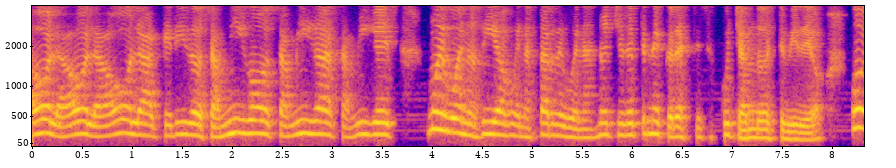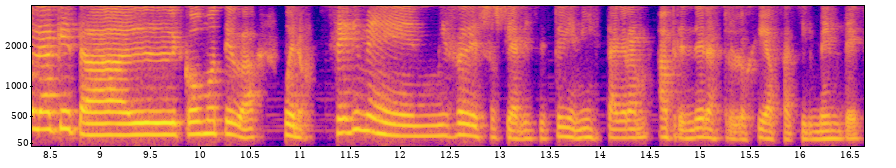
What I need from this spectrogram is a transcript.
hola, hola, hola, queridos amigos, amigas, amigues. Muy buenos días, buenas tardes, buenas noches, depende de que hora estés escuchando este video. Hola, ¿qué tal? ¿Cómo te va? Bueno, seguime en mis redes sociales. Estoy en Instagram, Aprender Astrología Fácilmente.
